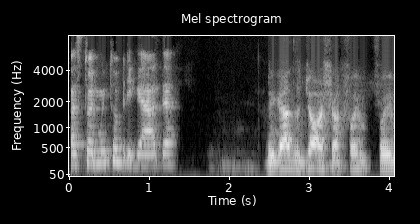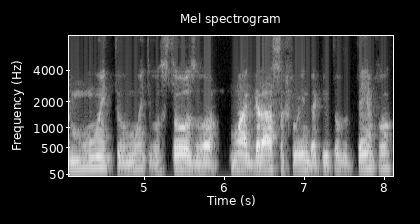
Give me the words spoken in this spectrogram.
Pastor, muito obrigada. Obrigado, Joshua. Foi, foi muito, muito gostoso. Uma graça fluindo aqui todo o tempo.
